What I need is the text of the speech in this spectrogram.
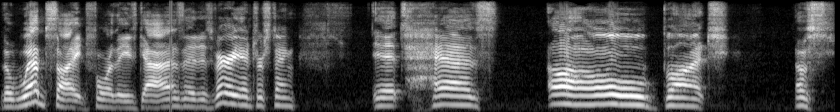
the website for these guys. It is very interesting. It has a whole bunch of s-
